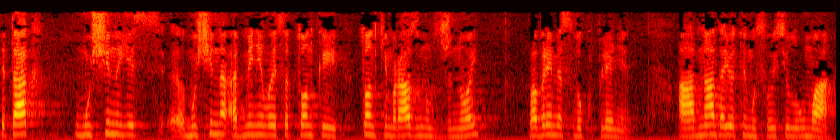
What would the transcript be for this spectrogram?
Итак, у мужчины есть, э, мужчина обменивается тонкой, тонким разумом с женой во время совокупления, а одна дает ему свою силу ума.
